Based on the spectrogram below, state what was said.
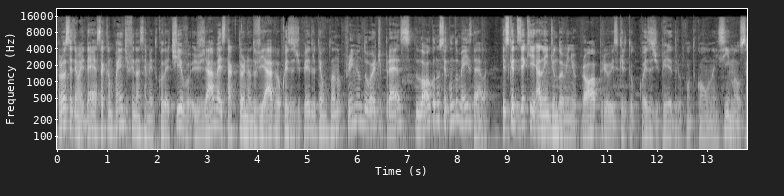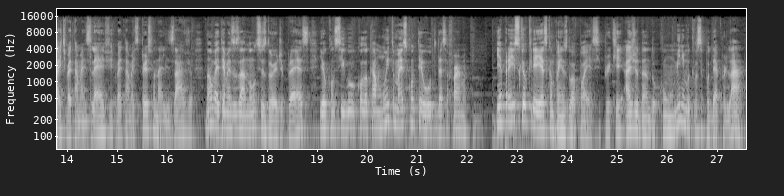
Para você ter uma ideia, essa campanha de financiamento coletivo já vai estar tornando viável Coisas de Pedro ter um plano premium do WordPress logo no segundo mês dela. Isso quer dizer que, além de um domínio próprio, escrito coisasdepedro.com lá em cima, o site vai estar mais leve, vai estar mais personalizável, não vai ter mais os anúncios do WordPress e eu consigo colocar muito mais conteúdo dessa forma. E é para isso que eu criei as campanhas do Apoia-se, porque ajudando com o mínimo que você puder por lá,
